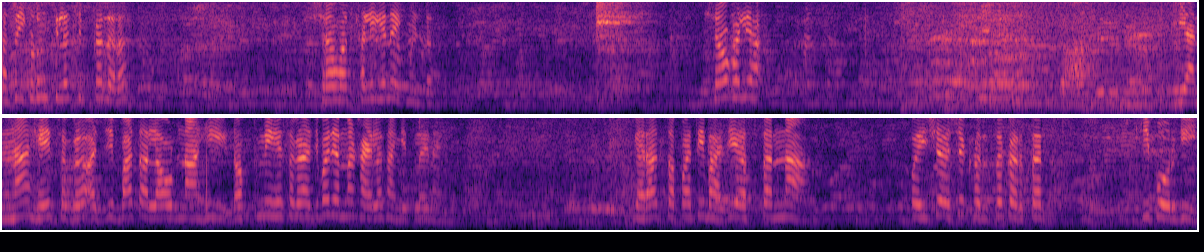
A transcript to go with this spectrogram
असं इकडून तिला चिपका जरा. श्राव हात खाली घे ना एक मिनटं. श्राव खाली हा यांना हे सगळं अजिबात अलाउड नाही. डॉक्टरने हे सगळं अजिबात यांना खायला सांगितलं नाही. घरात चपाती भाजी असताना पैसे असे खर्च करतात ही पोरगी.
